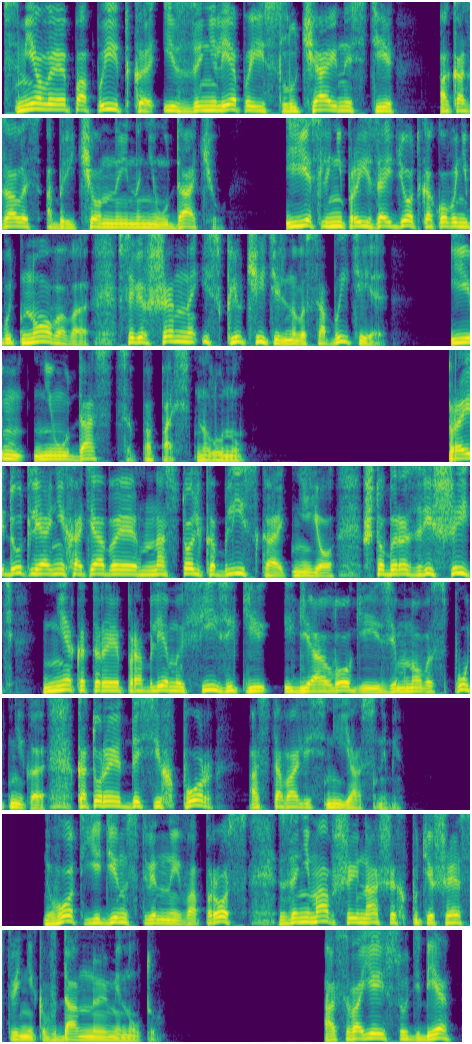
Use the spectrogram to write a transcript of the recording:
Смелая попытка из-за нелепой случайности оказалась обреченной на неудачу, и если не произойдет какого-нибудь нового, совершенно исключительного события, им не удастся попасть на Луну. Пройдут ли они хотя бы настолько близко от нее, чтобы разрешить некоторые проблемы физики и геологии земного спутника, которые до сих пор оставались неясными? Вот единственный вопрос, занимавший наших путешественников в данную минуту. О своей судьбе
